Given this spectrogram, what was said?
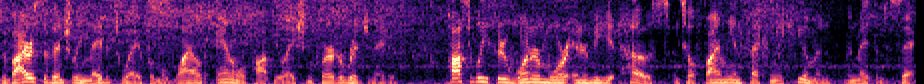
the virus eventually made its way from a wild animal population where it originated, possibly through one or more intermediate hosts until finally infecting a human and made them sick.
